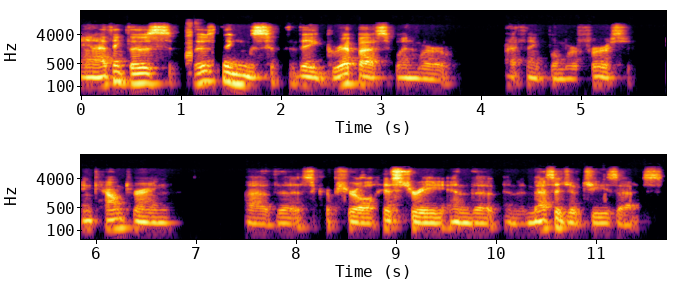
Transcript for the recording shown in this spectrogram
and i think those those things they grip us when we're i think when we're first encountering uh, the scriptural history and the and the message of Jesus.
